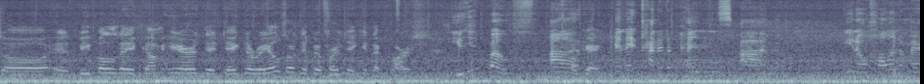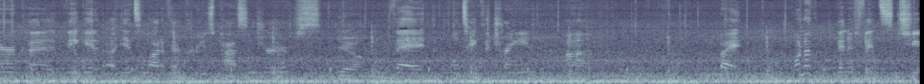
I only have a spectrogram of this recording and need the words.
So, if people they come here, they take the rails, or they prefer taking the cars. You get both. Um, Okay. And it kind of depends. Um, you know, Holland America, they get uh, it's a lot of their cruise passengers Yeah. that will take the train. Um, but one of the benefits to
